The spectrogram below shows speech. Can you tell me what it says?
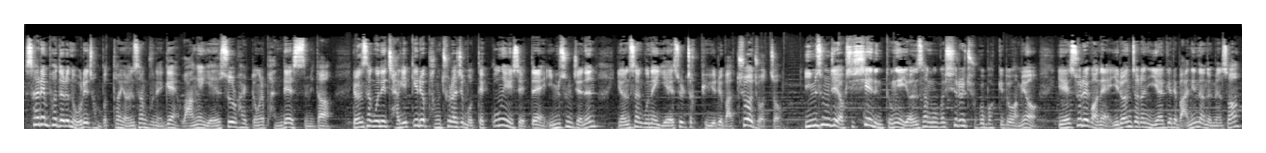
살인파들은 오래전부터 연산군에게 왕의 예술 활동을 반대했습니다. 연산군이 자기 끼를 방출하지 못해 꿍에 있을 때 임숭재는 연산군의 예술적 비위를 맞추어 주었죠. 임숭재 역시 시에 능통해 연산군과 시를 주고받기도 하며 예술에 관해 이런저런 이야기를 많이 나누면서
